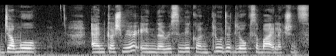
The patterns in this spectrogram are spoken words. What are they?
Jammu and Kashmir in the recently concluded Lok Sabha elections.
